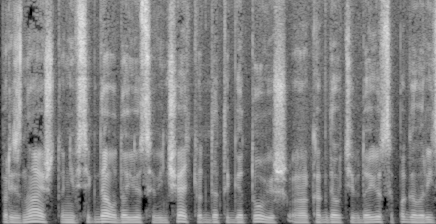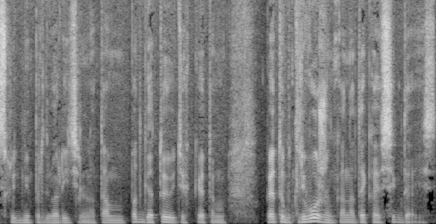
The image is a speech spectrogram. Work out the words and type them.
признаю, что не всегда удается венчать, когда ты готовишь, э, когда у тебя удается поговорить с людьми предварительно, там, подготовить их к этому. Поэтому тревоженка, она такая всегда есть.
